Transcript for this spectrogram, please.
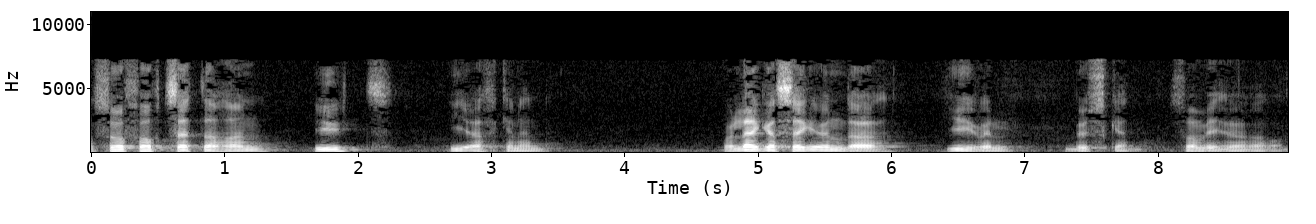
Og så fortsetter han ut i ørkenen og legger seg under gyvelbusken, som vi hører om.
